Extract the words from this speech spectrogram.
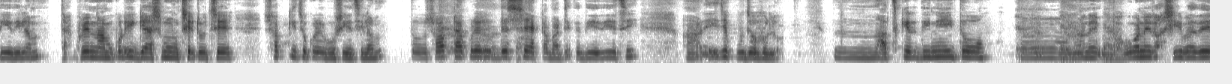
দিয়ে দিলাম। ঠাকুরের নাম করেই গ্যাস মুছে টুছে সব কিছু করে বসিয়েছিলাম। তো সব ঠাকুরের উদ্দেশ্যে একটা বাটিতে দিয়ে দিয়েছি। আর এই যে পুজো হলো। আজকের দিনেই তো মানে ভগবানের আশীর্বাদে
